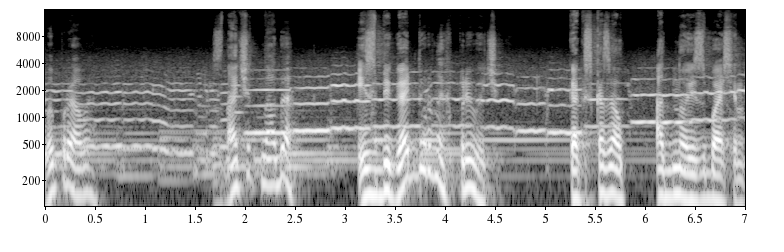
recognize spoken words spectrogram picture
вы правы. Значит, надо избегать дурных привычек. Как сказал одной из басен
